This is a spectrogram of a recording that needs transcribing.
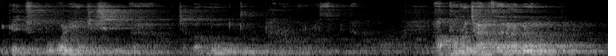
이렇게 축복을 해주시니까 제가 몸뚱 바라보겠습니다. 앞으로 잘 살아는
